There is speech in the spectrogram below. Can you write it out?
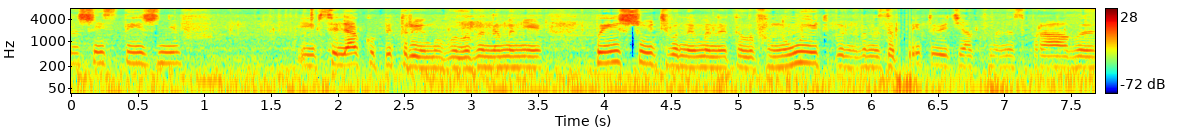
на 6 тижнів і всіляко підтримували. Вони мені пишуть, вони мене телефонують, вони, вони запитують, як в мене справи.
